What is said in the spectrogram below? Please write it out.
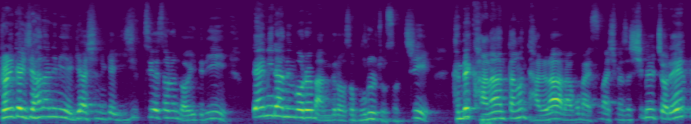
그러니까 이제 하나님이 얘기하시는 게 이집트에서는 너희들이 댐이라는 거를 만들어서 물을 줬었지. 근데 가나안 땅은 달라라고 말씀하시면서 11절에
